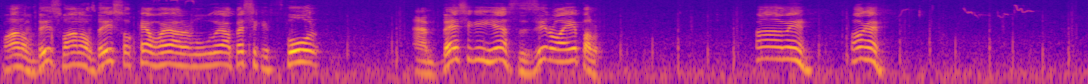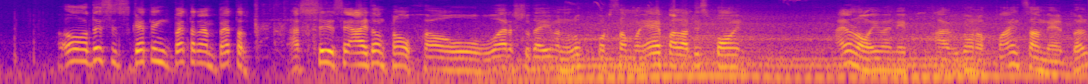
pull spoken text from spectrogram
One of this, one of this, okay, we are, we are basically full. And basically, yes, zero apple. I mean, okay. Oh, this is getting better and better. As seriously, I don't know how, where should I even look for some apple at this point. I don't know even if I'm gonna find some apple.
